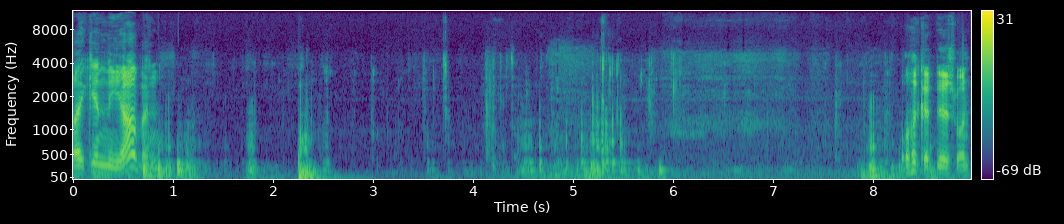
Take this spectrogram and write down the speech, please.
like in the oven. Look at this one.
